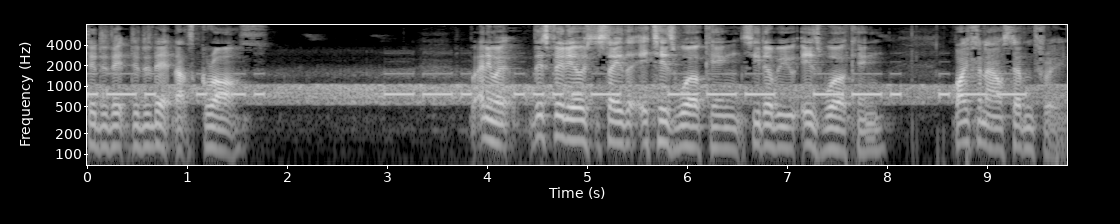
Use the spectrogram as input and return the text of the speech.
di di dit di di dit that's grass. But anyway this video is to say that it is working CW is working. Bye for now 7-3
